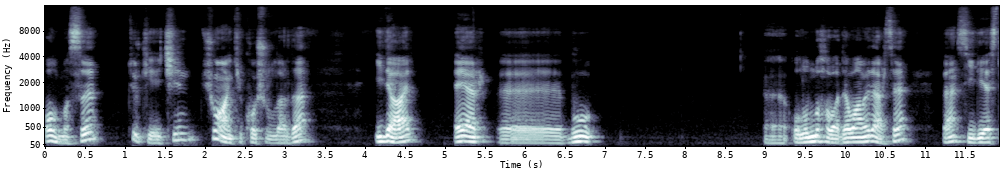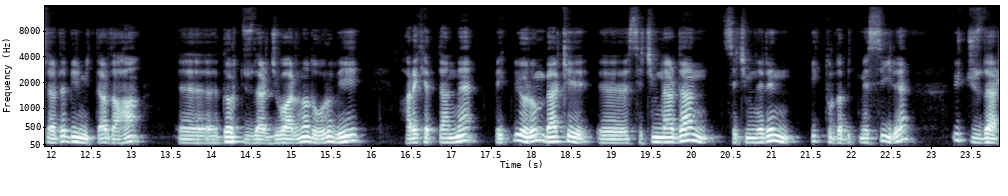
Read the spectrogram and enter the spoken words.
olması Türkiye için şu anki koşullarda ideal. Eğer e, bu e, olumlu hava devam ederse ben CDS'lerde bir miktar daha e, 400'ler civarına doğru bir hareketlenme bekliyorum. Belki e, seçimlerden seçimlerin ilk turda bitmesiyle 300'ler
